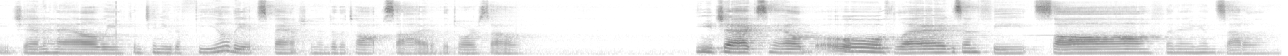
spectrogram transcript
Each inhale, we continue to feel the expansion into the top side of the torso. Each exhale, both legs and feet softening and settling.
